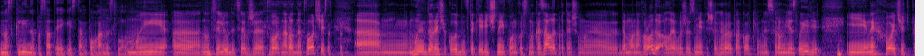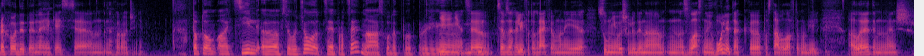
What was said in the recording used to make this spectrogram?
на склі написати якесь там погане слово. Ми, е, ну це люди, це вже твор, народна творчість. Е, ми, до речі, коли був такий річний конкурс, ми казали про те, що ми дамо нагороду, але ви ж розумієте, що герої парковки вони сором'язливі і не хочуть приходити на якесь е, нагородження. Тобто ціль е, всього цього це про це на сходах при Ні, ні, ні, це, це взагалі фотографія. У мене є сумніви, що людина з власної волі так поставила автомобіль, але тим не менш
